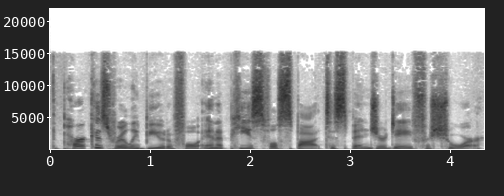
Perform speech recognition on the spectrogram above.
The park is really beautiful and a peaceful spot to spend your day for sure.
